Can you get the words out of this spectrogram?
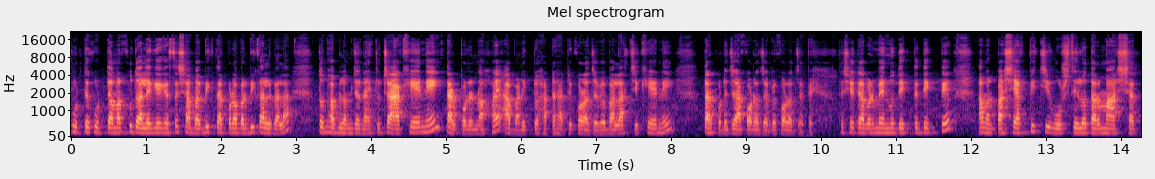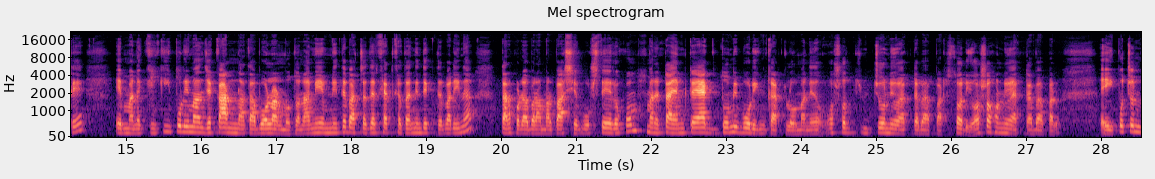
ঘুরতে ঘুরতে আমার ক্ষুদা লেগে গেছে, স্বাভাবিক, তারপর আবার বিকালবেলা তো ভাবলাম যে না, একটু চা খেয়ে নেই, তারপরে না হয় আবার একটু হাঁটাহাঁটি করা যাবে বা লাচ্ছি খেয়ে নেই, তারপরে যা করা যাবে করা যাবে। তো সেটা আবার মেনু দেখতে দেখতে আমার পাশে এক পিচ্চি বসছিল তার মার সাথে। এ মানে কি পরিমাণ যে কান্না তা বলার মতন। আমি এমনিতে বাচ্চাদের খ্যাতখ্যাতানি দেখতে পারি না। তারপরে আবার আমার পাশে বসতে এরকম মানে টাইমটা একদমই বোরিং কাটলো মানে অসহ্যনীয় একটা ব্যাপার সরি অসহনীয় একটা ব্যাপার। এই প্রচণ্ড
